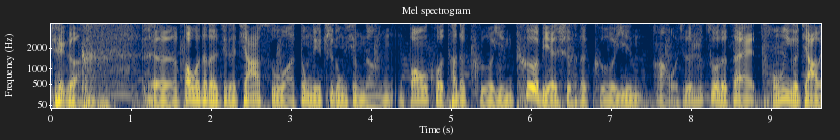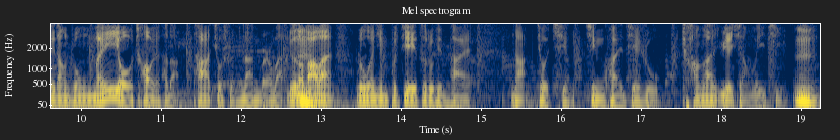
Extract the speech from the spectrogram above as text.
这个。呃，包括它的这个加速啊，动力制动性能，包括它的隔音，特别是它的隔音啊，我觉得是做的在同一个价位当中没有超越它的，它就是 number one。六到八万，如果您不介意自主品牌，那就请尽快介入长安悦享 V 七。嗯，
